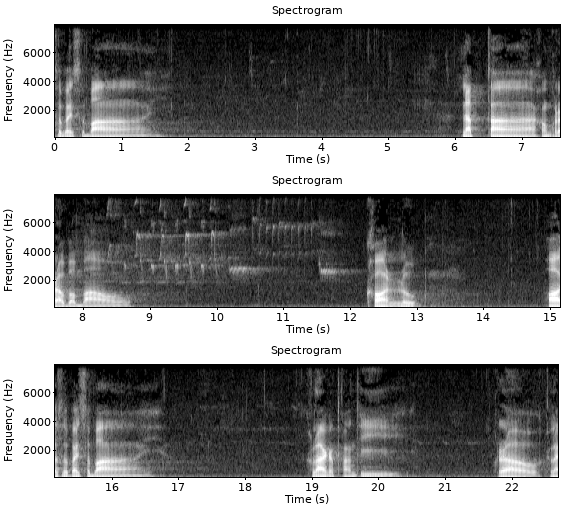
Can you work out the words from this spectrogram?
สบายสบาย หลับตาของเราเบาๆค่อนลูก พอสบายสบาย คล้ายกับตอนที่ เราใกล้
